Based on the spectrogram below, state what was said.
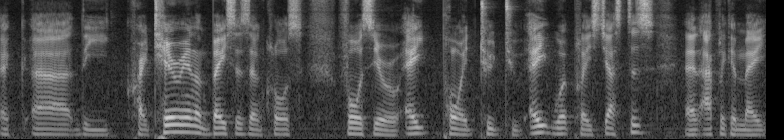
uh, uh, the criterion on basis on clause 408.228 workplace justice and applicant made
